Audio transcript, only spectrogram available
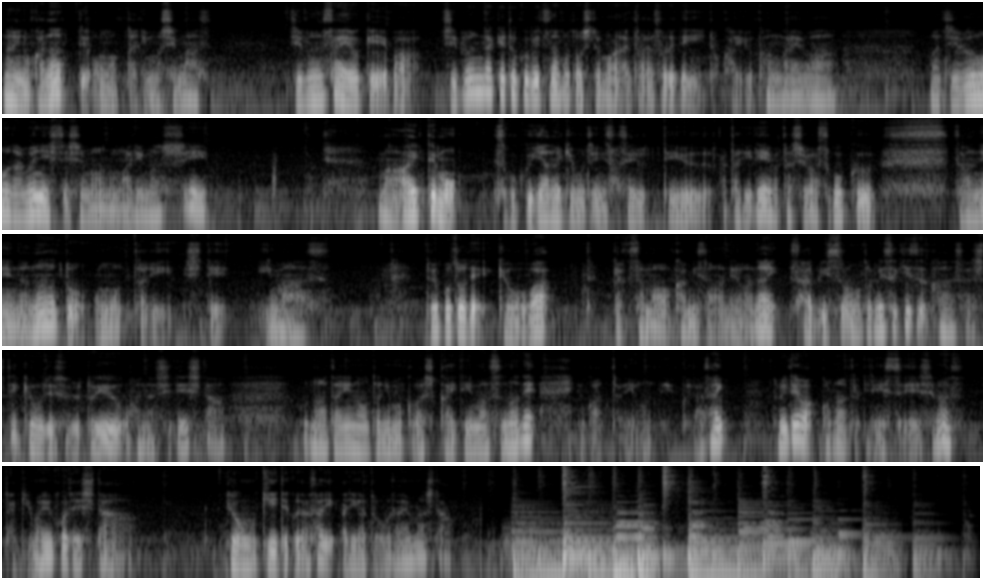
ないのかなって思ったりもします。自分さえ良ければ、自分だけ特別なことをしてもらえたらそれでいいとかいう考えは、まあ、自分をダメにしてしまうのもありますし、まあ相手もすごく嫌な気持ちにさせるっていうあたりで私はすごく残念だなと思ったりしています。ということで今日は客様は神様ではないサービスを求めすぎず感謝して享受するというお話でした。この辺りノートにも詳しく書いていますのでよかったら読んでください。それではこの辺りで失礼します。滝真由子でした。今日も聞いてくださりありがとうございました。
